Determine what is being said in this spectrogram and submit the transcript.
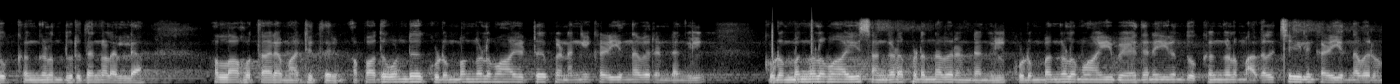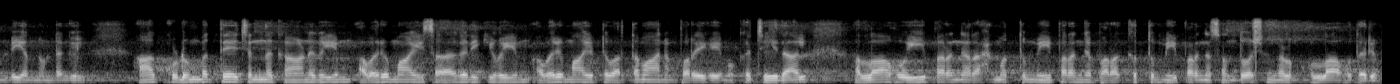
ദുഃഖങ്ങളും ദുരിതങ്ങളെല്ലാം അള്ളാഹു താല മാറ്റിത്തരും. അപ്പോൾ അതുകൊണ്ട് കുടുംബങ്ങളുമായിട്ട് പിണങ്ങി കഴിയുന്നവരുണ്ടെങ്കിൽ കുടുംബങ്ങളുമായി സങ്കടപ്പെടുന്നവരുണ്ടെങ്കിൽ കുടുംബങ്ങളുമായി വേദനയിലും ദുഃഖങ്ങളും അകൽച്ചയിലും കഴിയുന്നവരുണ്ട് എന്നുണ്ടെങ്കിൽ ആ കുടുംബത്തെ ചെന്ന് കാണുകയും അവരുമായി സഹകരിക്കുകയും അവരുമായിട്ട് വർത്തമാനം പറയുകയും ഒക്കെ ചെയ്താൽ അള്ളാഹു ഈ പറഞ്ഞ റഹ്മത്തും ഈ പറഞ്ഞ ബറക്കത്തും ഈ പറഞ്ഞ സന്തോഷങ്ങളും അള്ളാഹു തരും.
